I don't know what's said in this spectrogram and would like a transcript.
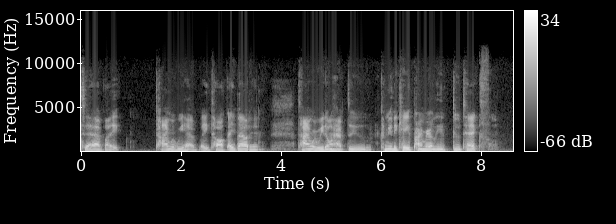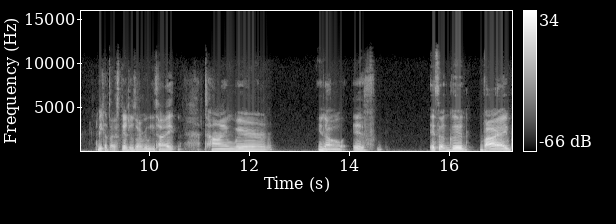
to have like time where we have a talk about it, time where we don't have to communicate primarily through text because our schedules are really tight, time where, you know, if it's a good vibe,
